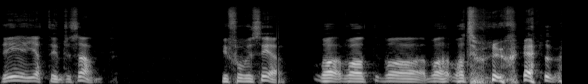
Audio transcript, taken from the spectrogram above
det är jätteintressant. Vi får väl se. Vad, vad, vad, vad, vad tror du själv?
